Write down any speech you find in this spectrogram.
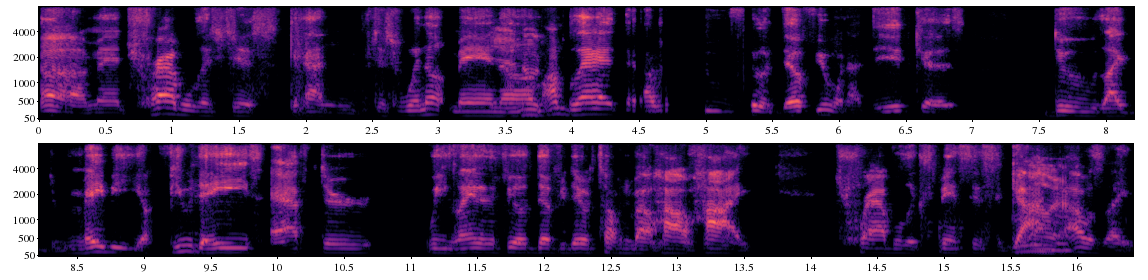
uh man, travel has just gotten just went up, man. Yeah, um no- I'm glad that I went to Philadelphia when I did because dude, like maybe a few days after we landed in Philadelphia, they were talking about how high travel expenses got. Oh, yeah. I was like,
